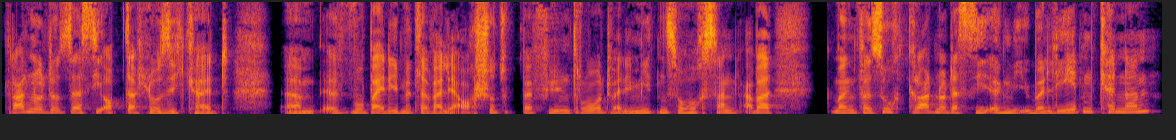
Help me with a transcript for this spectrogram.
Gerade nur, dass die Obdachlosigkeit, ähm, wobei die mittlerweile auch schon bei vielen droht, weil die Mieten so hoch sind, aber man versucht gerade nur, dass sie irgendwie überleben können.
